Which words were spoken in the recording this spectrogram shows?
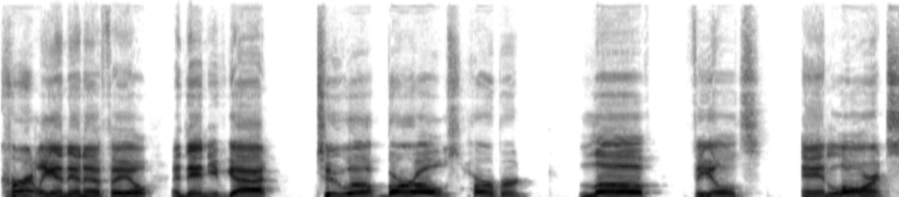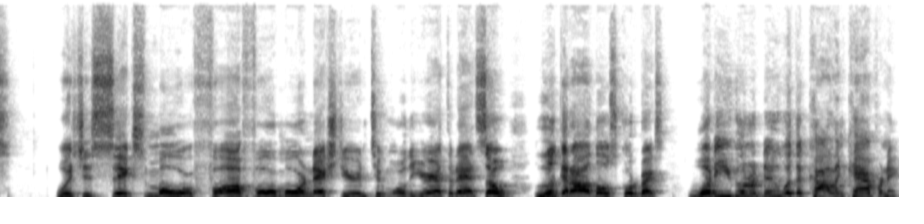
currently in NFL, and then you've got Tua, Burrows, Herbert, Love, Fields, and Lawrence which is six more, four, uh, four more next year and two more the year after that. So look at all those quarterbacks. What are you going to do with the Colin Kaepernick?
